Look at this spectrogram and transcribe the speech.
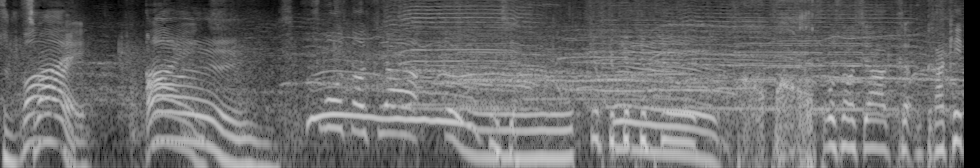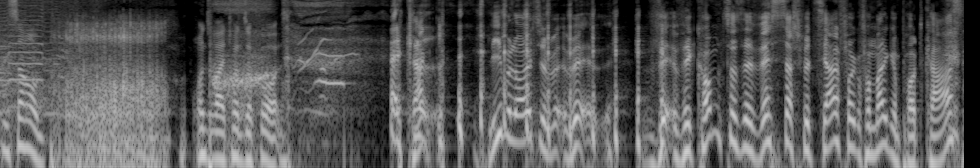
zwei, eins. Frohes neues Jahr! Frohes neues Jahr, Ra- Raketensound. Und so weiter und so fort. Klar, liebe Leute, willkommen zur Silvester-Spezialfolge vom Mulligan Podcast.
